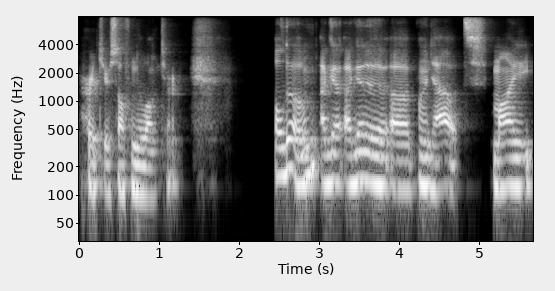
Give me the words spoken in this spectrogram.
hurt yourself in the long term. Although I got I gotta uh, point out, my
